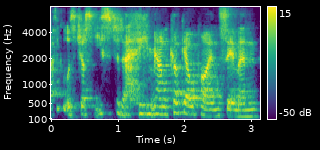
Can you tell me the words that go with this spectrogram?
I think it was just yesterday, Mount Cook Alpine Salmon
